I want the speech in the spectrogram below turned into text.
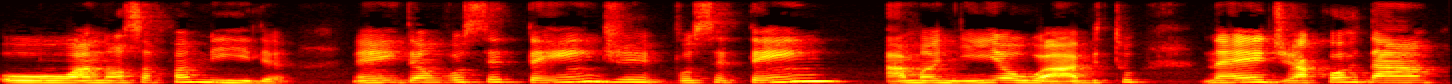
Ou a nossa família. Né? Então você tende, você tem a mania, o hábito, né, de acordar,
